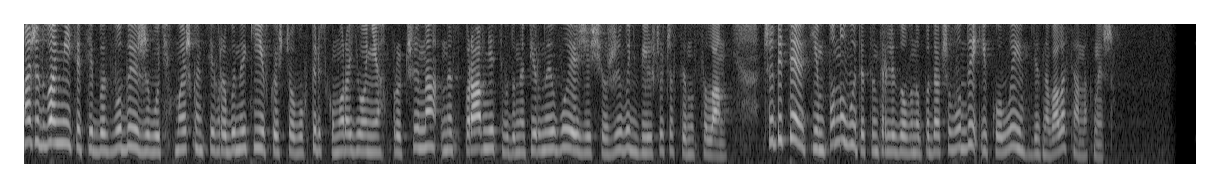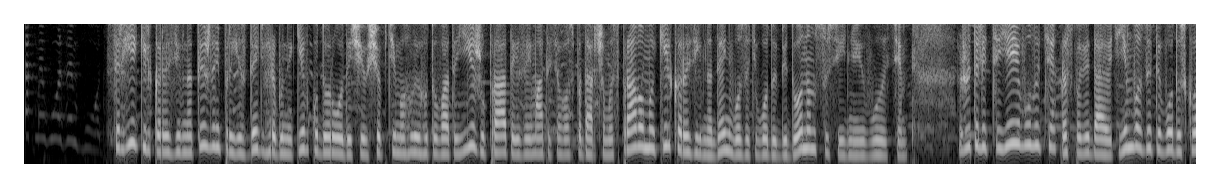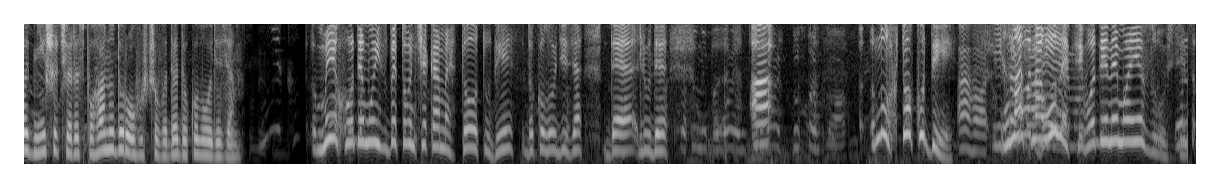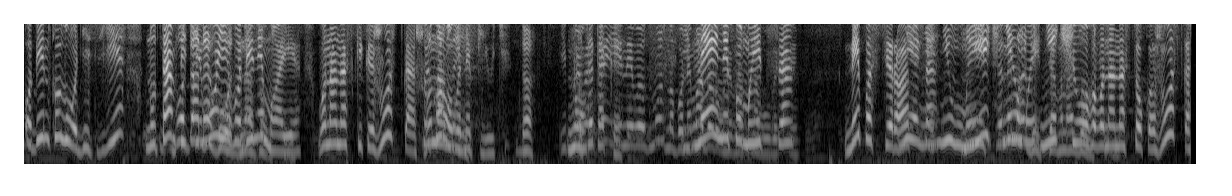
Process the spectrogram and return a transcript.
Майже два місяці без води живуть мешканці Гребениківки, що в Охтирському районі. Причина – несправність водонапірної вежі, що живить більшу частину села. Чи обіцяють їм поновити централізовану подачу води і коли, дізнавалася Анна Книж. Сергій кілька разів на тиждень приїздить в Гребениківку до родичів, щоб ті могли готувати їжу, прати і займатися господарчими справами. Кілька разів на день возить воду бідоном з сусідньої вулиці. Жителі цієї вулиці розповідають, їм возити воду складніше через погану дорогу, що веде до колодязя. Ми ходимо із бетончиками то туди, до колодязя, де люди. А ну хто куди? Ага. І У нас на вулиці води немає зовсім. Один колодязь є, ну там Вода не питьєвої водна води зовсім. немає. Вона наскільки жорстка, що й Вона корови не- не п'ють. Да. Ну, це таке. невозможно, бо В нема неї дороги не в нас на помитися, вулиці не постиратися, Ні, ні, ні вмитися, ні, не вми- годиться вона нічого. зовсім. Вона настільки жорстка,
